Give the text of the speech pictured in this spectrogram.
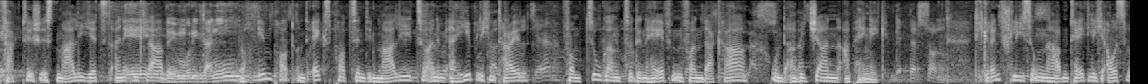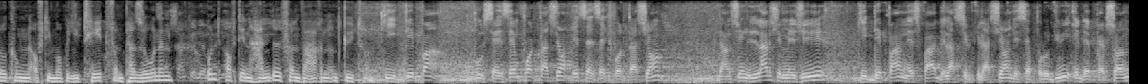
Faktisch ist Mali jetzt eine Enklave. Doch Import und Export sind in Mali zu einem erheblichen Teil vom Zugang zu den Häfen von Dakar und Abidjan abhängig. Die Grenzschließungen haben täglich Auswirkungen auf die Mobilität von Personen und auf den Handel von Waren und Gütern. dans une large mesure qui dépend, n'est-ce pas, de la circulation de ces produits et des personnes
